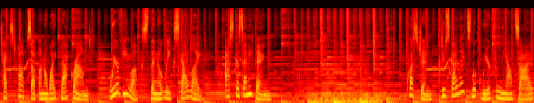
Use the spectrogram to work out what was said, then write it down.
Text pops up on a white background. We're Velux, the no leak skylight. Ask us anything. Question Do skylights look weird from the outside?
